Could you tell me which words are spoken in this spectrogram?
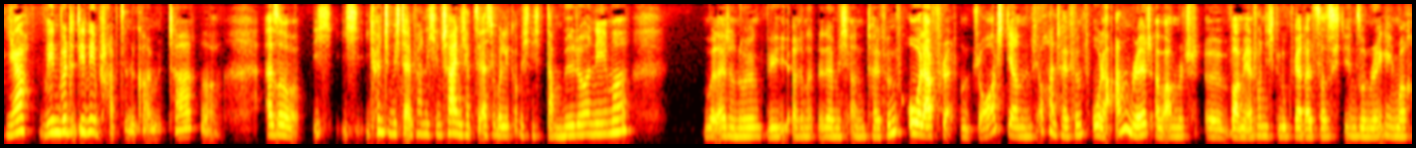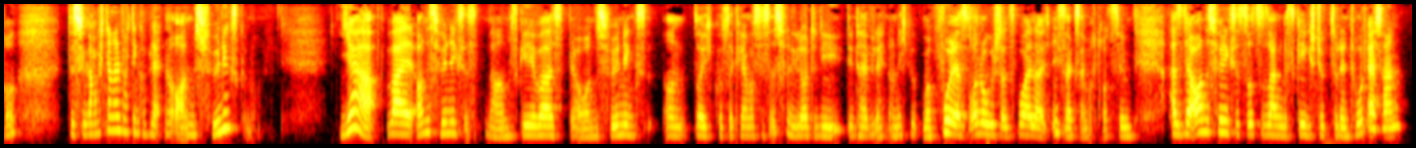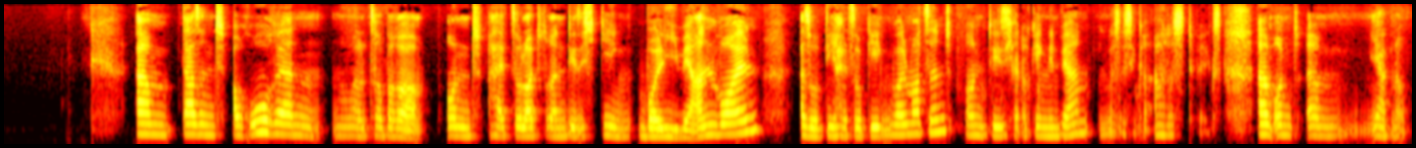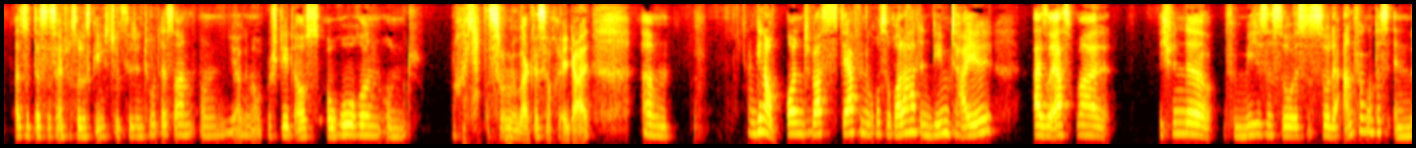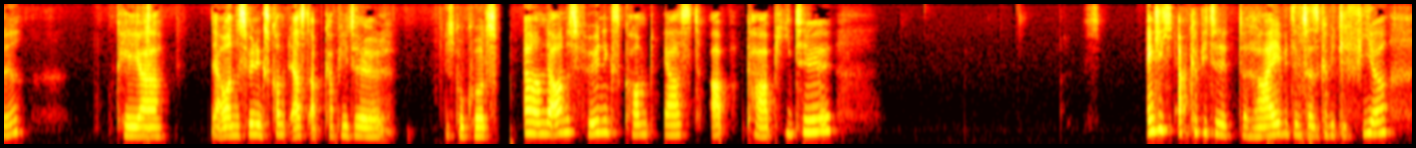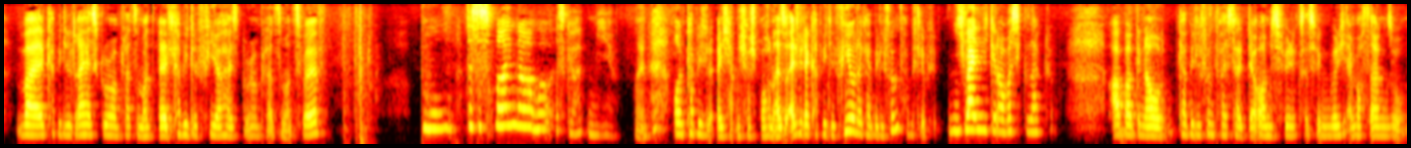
Ja, wen würdet ihr nehmen? Schreibt es in die Kommentare. Also, ich, ich, könnte mich da einfach nicht entscheiden. Ich habe zuerst überlegt, ob ich nicht Dumbledore nehme weil einfach nur irgendwie erinnert er mich an Teil 5. Oder Fred und George, die erinnern mich auch an Teil 5. Oder Umbridge, aber Umbridge äh, war mir einfach nicht genug wert, als dass ich den so ein Ranking mache. Deswegen habe ich dann einfach den kompletten Orden des Phönix genommen. Ja, weil Orden des Phönix ist Namensgeber, ist der Orden des Phönix. Und soll ich kurz erklären, was das ist für die Leute, die den Teil vielleicht noch nicht geguckt haben? Obwohl, das ist unlogisch, dann Spoiler. Ich, ich sag's einfach trotzdem. Also der Orden des Phönix ist sozusagen das Gegenstück zu den Todessern. Ähm, da sind Auroren, normale Zauberer und halt so Leute drin, die sich gegen Wolli wehren wollen. Also die halt so gegen Voldemort sind und die sich halt auch gegen den wehren. Und was ist hier gerade? Ah, das ist Tippex. Ähm, und ähm, ja, genau. Also das ist einfach so das Gegenstück zu den Todessern. Und ja, genau, besteht aus Auroren und ach, ich habe das schon gesagt, ist auch egal. Ähm, genau. Und was der für eine große Rolle hat in dem Teil, also erstmal ich finde, für mich ist es so, es ist so der Anfang und das Ende. Okay, ja. Der Orden des Phönix kommt erst ab Kapitel. Ich guck kurz. Ähm, der Orden des Phönix kommt erst ab Kapitel. Eigentlich ab Kapitel 3, beziehungsweise Kapitel 4, weil Kapitel 3 heißt Grimmer Platz Nummer, äh, Kapitel 4 heißt Grimmer Platz Nummer 12. Boom, das ist mein Name, es gehört mir. Nein. Und Kapitel, ich habe mich versprochen. Also entweder Kapitel 4 oder Kapitel 5 habe ich, glaube ich. Ich weiß nicht genau, was ich gesagt habe. Aber genau, Kapitel 5 heißt halt der Orden des Phönix. Deswegen würde ich einfach sagen, so.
